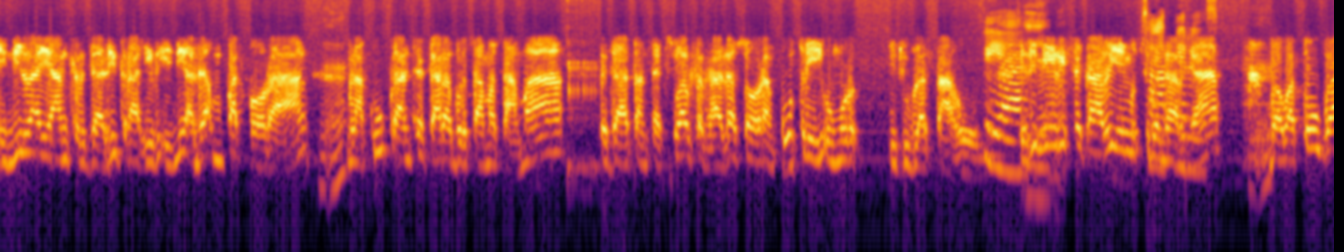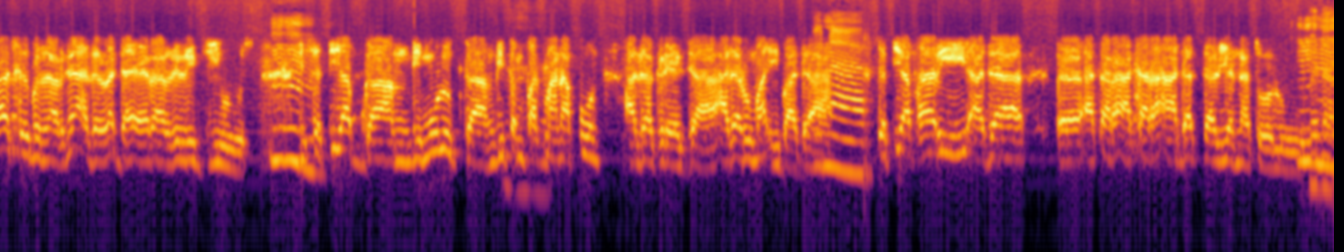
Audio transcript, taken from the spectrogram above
Inilah yang terjadi terakhir ini ada empat orang mm-hmm. melakukan secara bersama-sama kejahatan seksual terhadap seorang putri umur 17 tahun. Iya. Jadi miris sekali sebenarnya bahwa Toba sebenarnya adalah daerah religius. Hmm. Di setiap gang, di mulut gang, di tempat mana pun ada gereja, ada rumah ibadah. Benar. Setiap hari ada uh, acara-acara adat Dalian Natolu. Hmm. Benar,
